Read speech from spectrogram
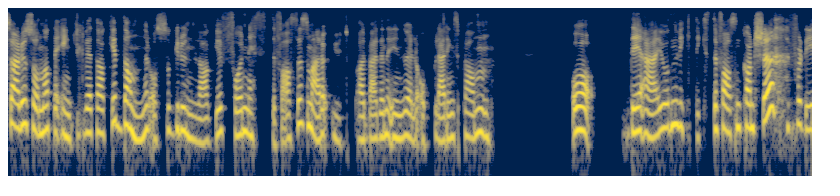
så er det jo sånn at det enkeltvedtaket danner også grunnlaget for neste fase, som er å utarbeide den individuelle opplæringsplanen. Og det er jo den viktigste fasen, kanskje, fordi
